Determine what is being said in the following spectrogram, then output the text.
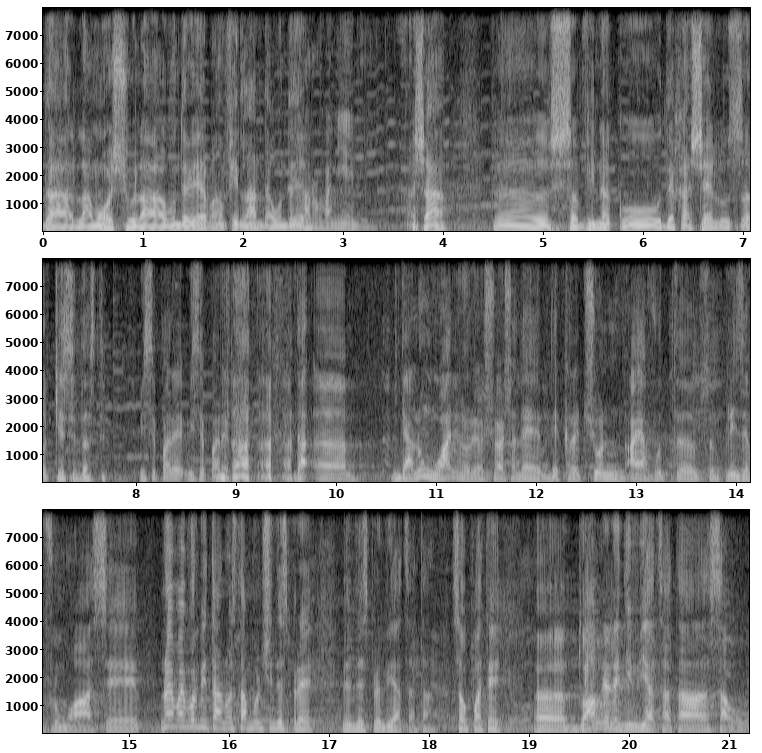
Da, la Moșu, la unde e, mă, în Finlanda, unde La e, Rovaniemi. așa, uh, să vină cu DHL-ul, să chestii de-astea. Mi se pare, mi se pare da. corect. Dar uh, de-a lungul anilor, eu știu așa de, de Crăciun, ai avut uh, surprize frumoase. Noi am mai vorbit anul ăsta mult și despre, de, despre viața ta. Sau poate uh, doamnele din viața ta sau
